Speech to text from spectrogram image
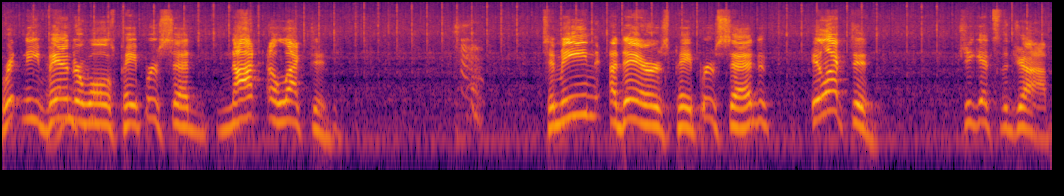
Brittany Vanderwall's paper said not elected. Tameen Adair's paper said elected. She gets the job.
